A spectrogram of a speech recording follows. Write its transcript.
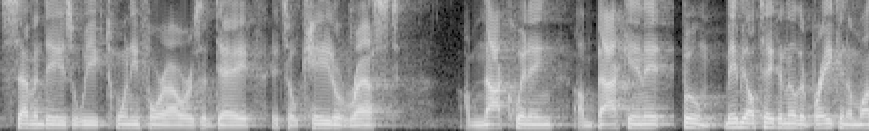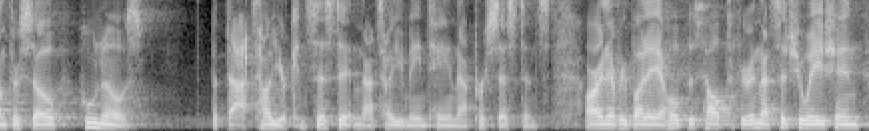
seven days a week, 24 hours a day. It's okay to rest. I'm not quitting. I'm back in it. Boom. Maybe I'll take another break in a month or so. Who knows? But that's how you're consistent and that's how you maintain that persistence. All right, everybody, I hope this helped. If you're in that situation,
